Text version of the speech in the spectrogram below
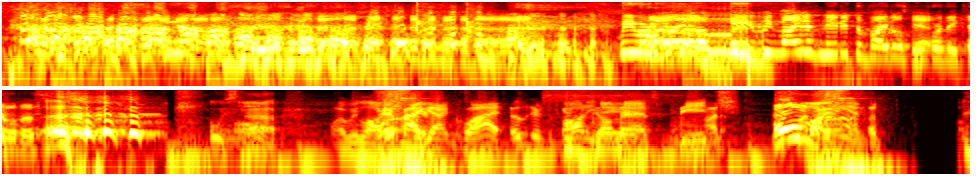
We were with we, we might have made it to vitals Yeah. before they killed us. Oh snap! Why we locked Everybody here? got quiet. Oh, there's a body there. Dumbass bitch. Oh my! Oh,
